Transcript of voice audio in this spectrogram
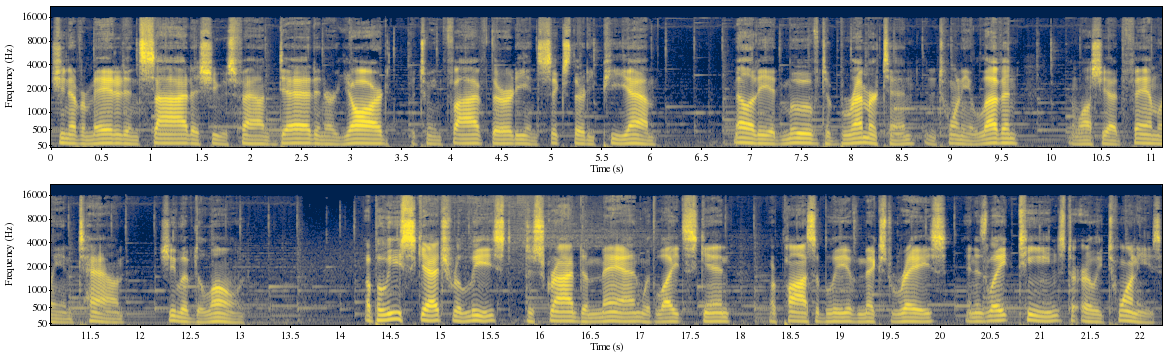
She never made it inside as she was found dead in her yard between 5:30 and 6:30 p.m. Melody had moved to Bremerton in 2011 and while she had family in town, she lived alone. A police sketch released described a man with light skin, or possibly of mixed race, in his late teens to early 20s.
